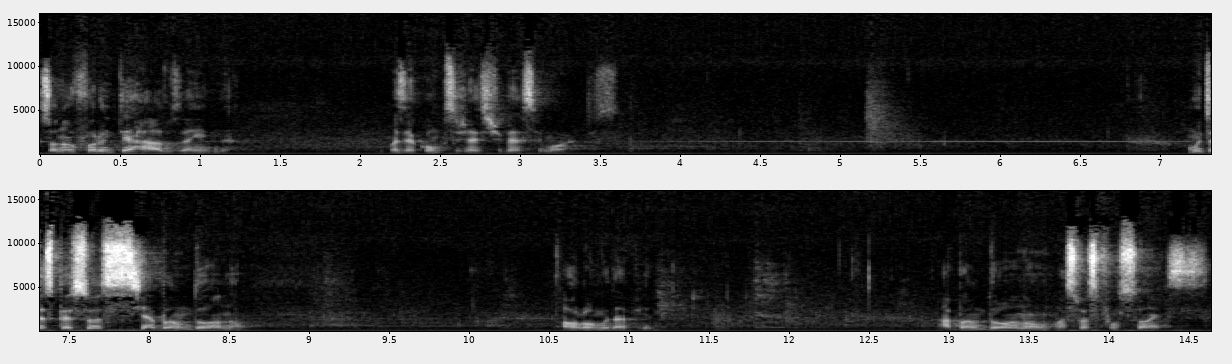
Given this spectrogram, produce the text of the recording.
Só não foram enterrados ainda, mas é como se já estivessem mortos. Muitas pessoas se abandonam ao longo da vida. Abandonam as suas funções,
